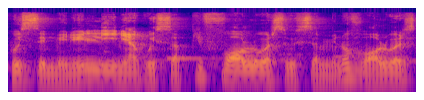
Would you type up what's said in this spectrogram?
questo è meno in linea, questo ha più followers, questo ha meno followers,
